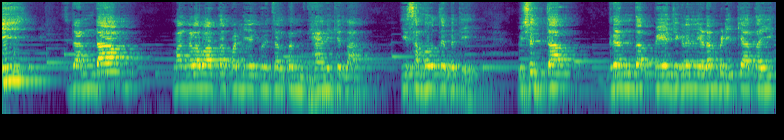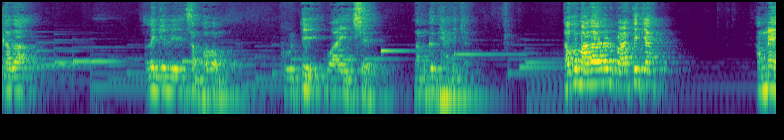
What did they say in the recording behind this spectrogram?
ഈ രണ്ടാം മംഗളവാർത്ത പള്ളിയെക്കുറിച്ച് അല്പം ധ്യാനിക്കുന്ന ഈ സംഭവത്തെ പറ്റി വിശുദ്ധ ഗ്രന്ഥ പേജുകളിൽ ഇടം പിടിക്കാത്ത ഈ കഥ അല്ലെങ്കിൽ ഈ സംഭവം കൂട്ടി വായിച്ച് നമുക്ക് ധ്യാനിക്കാം. നമുക്ക് മാതാവിനോട് പ്രാർത്ഥിക്കാം. അമ്മേ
